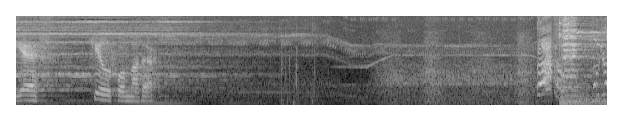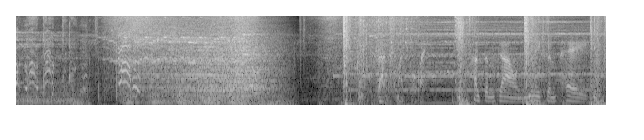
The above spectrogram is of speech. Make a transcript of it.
Yes. Kill for mother. That's my boy. Hunt them down and make them pay.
